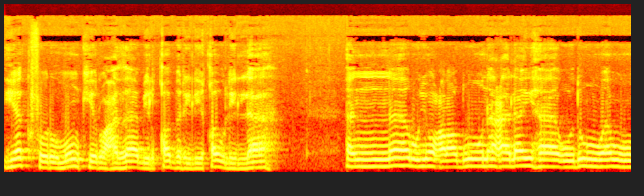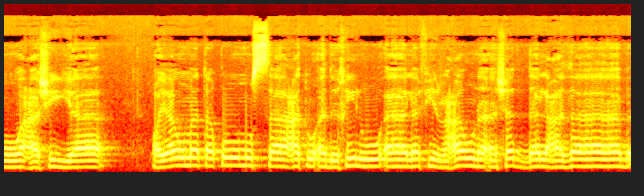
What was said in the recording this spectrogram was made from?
يكفر منكر عذاب القبر لقول الله النار يعرضون عليها غدوا وعشيا ويوم تقوم الساعة أدخلوا آل فرعون أشد العذاب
